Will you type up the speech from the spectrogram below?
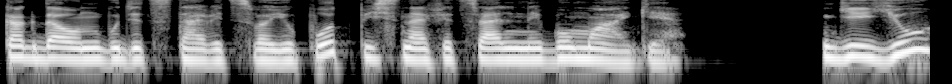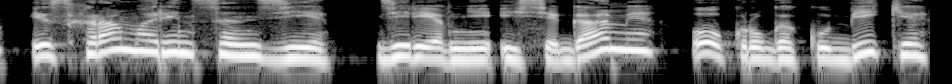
когда он будет ставить свою подпись на официальной бумаге. Гию из храма Ринсензи, деревни Исигами, округа Кубики,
